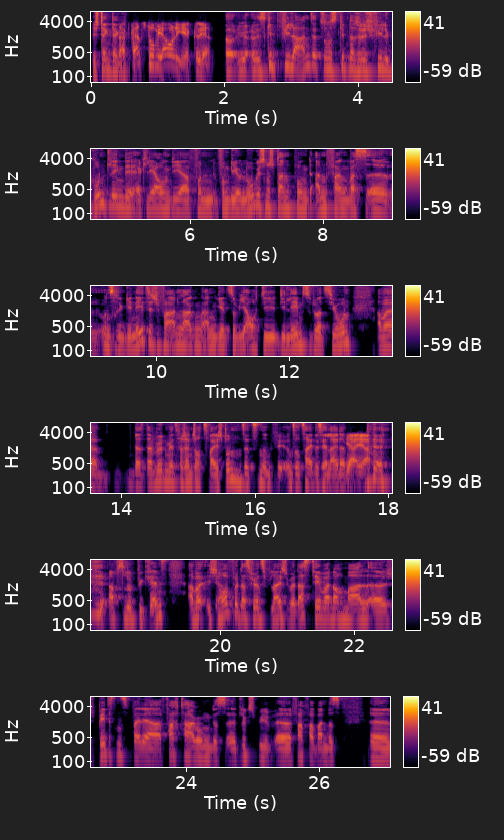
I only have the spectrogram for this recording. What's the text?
Ich denke, das kannst du mir auch nicht erklären. Äh, es gibt viele Ansätze und es gibt natürlich viele grundlegende Erklärungen, die ja von, vom biologischen Standpunkt anfangen, was äh, unsere genetische Veranlagung angeht, sowie auch die, die Lebenssituation. Aber das, da würden wir jetzt wahrscheinlich noch zwei Stunden sitzen und wir, unsere Zeit ist ja leider ja, ja. absolut begrenzt. Aber ich ja. hoffe, dass wir uns vielleicht über das Thema nochmal äh, spätestens bei der Fachtagung des äh, Glücksspielfachverbandes äh,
